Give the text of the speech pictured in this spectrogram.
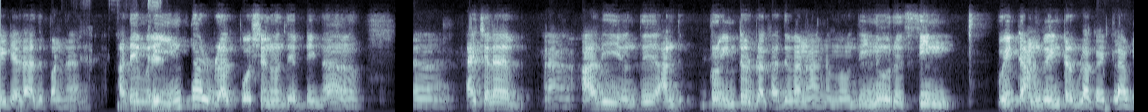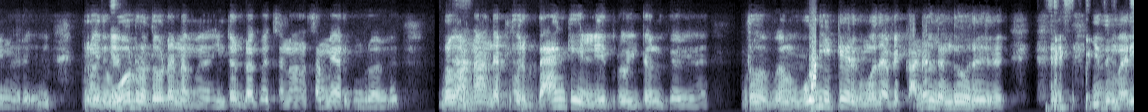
ஐடியால அது பண்ணேன். அதே மாதிரி இன்டர்வல் பிளாக் போர்ஷன் வந்து எப்படின்னா ஆக்சுவலா ஆதி வந்து அந்த ப்ரோ இன்டர்வல் பிளாக் அது வேணாம் நம்ம வந்து இன்னொரு சீன் போயிட்டு அங்க இன்டர் பிளாக் வைக்கலாம் அப்படின்னாரு ப்ரோ இது. ஓடுறதோட நம்ம இன்டர் பிளாக் வச்சோன்னா செம்மையா இருக்கும் ப்ரோ ப்ரோ. ஆனா அந்த இடத்துல ஒரு பேங்கே இல்லையே ப்ரோ இன்டர்வலுக்கு ப்ரோ ஓடிட்டே இருக்கும்போது அப்படியே கடல்ல இருந்து ஒரு இது மாதிரி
